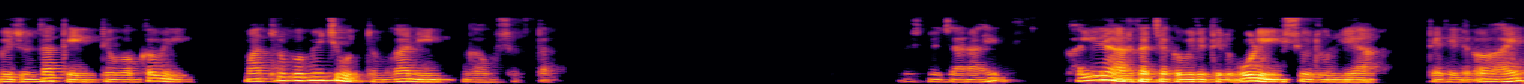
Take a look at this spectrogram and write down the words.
भिजून जाते तेव्हा कवी मातृभूमीची उत्तम गाणी गाऊ शकतात. प्रश्न चार आहे खालील अर्थाच्या कवितेतील ओळी शोधून लिहा. त्यातील अ आहे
